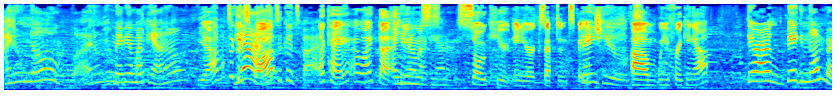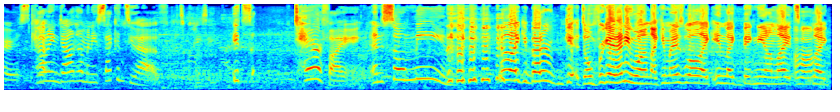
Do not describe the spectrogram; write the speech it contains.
I don't know. I don't know. Maybe on my piano. Yeah, that's a good yeah, spot. that's a good spot. Okay, I like that. And Keep you on my piano. so cute in your acceptance speech. Thank you. Um, were you freaking out? There are big numbers counting down how many seconds you have. It's crazy. It's terrifying and so mean. They're like, you better get. Don't forget anyone. Like you might as well like in like big neon lights. Uh-huh. Like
